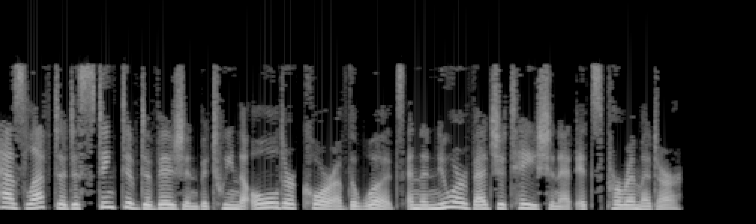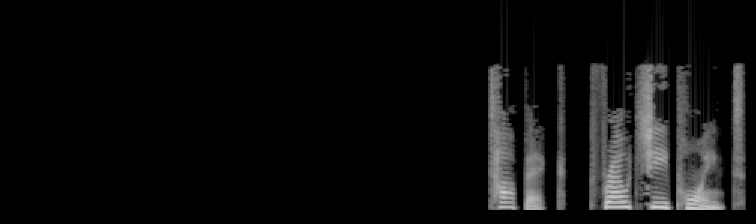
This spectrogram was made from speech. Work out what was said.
has left a distinctive division between the older core of the woods and the newer vegetation at its perimeter. Topic: Frautschi Point.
